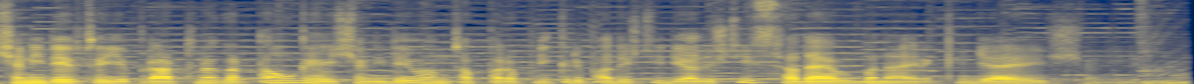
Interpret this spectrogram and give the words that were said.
शनिदेव से ये प्रार्थना करता हूँ कि हे शनिदेव, हम सब पर अपनी कृपा दृष्टि दया दृष्टि सदैव बनाए रखें। जय शनिदेव।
